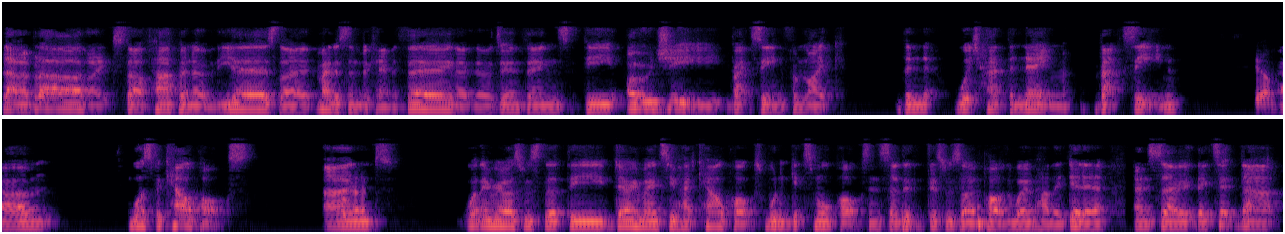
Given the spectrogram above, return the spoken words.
blah blah blah, like stuff happened over the years. Like medicine became a thing. Like they were doing things. The OG vaccine from like the which had the name vaccine Yeah. um, was for cowpox, and what they realized was that the dairymaids who had cowpox wouldn't get smallpox, and so th- this was like part of the way of how they did it. And so they took that,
